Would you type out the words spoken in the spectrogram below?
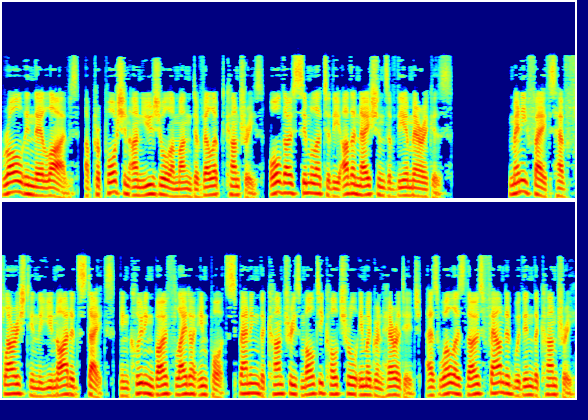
role in their lives, a proportion unusual among developed countries, although similar to the other nations of the Americas. Many faiths have flourished in the United States, including both later imports spanning the country's multicultural immigrant heritage, as well as those founded within the country.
